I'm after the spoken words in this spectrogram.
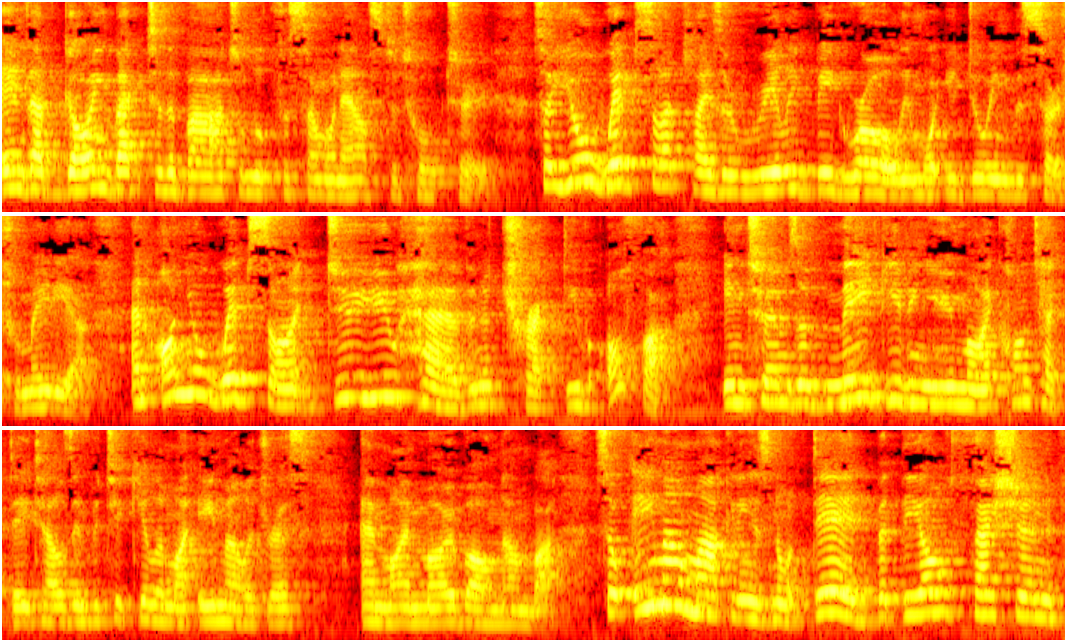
ends up going back to the bar to look for someone else to talk to. So your website plays a really big role in what you're doing with social media. And on your website, do you have an attractive offer in terms of me giving you my contact details, in particular my email address and my mobile number. So email marketing is not dead, but the old fashioned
